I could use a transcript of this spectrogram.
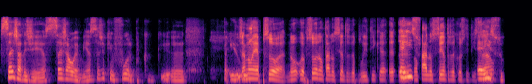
seja a DGS, seja a OMS, seja quem for, porque uh, já não é a pessoa, não, a pessoa não está no centro da política, eh, é uh, não está no centro da Constituição, é isso.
